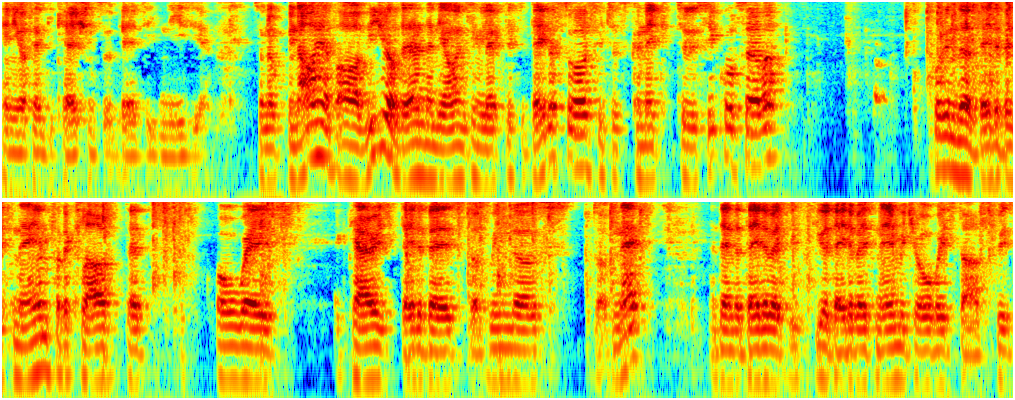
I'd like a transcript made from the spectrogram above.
any authentication, so that's even easier. So now we now have our visual there, and then the only thing left is the data source. We just connect to SQL Server, put in the database name for the cloud. That's always Acterys database.windows.net. And then the database is your database name, which always starts with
